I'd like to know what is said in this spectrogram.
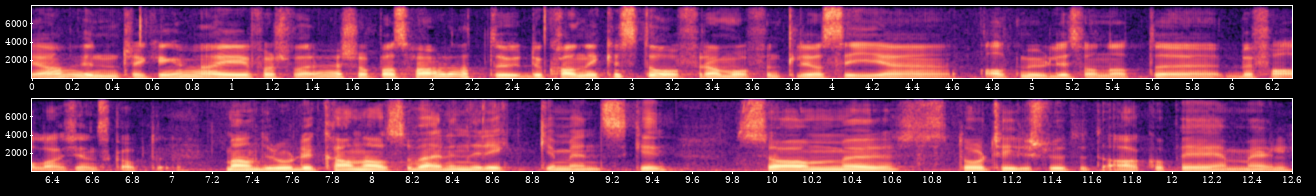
Ja, undertrykkinga i Forsvaret er såpass hard at du, du, kan ikke stå fram offentlig og si uh, alt mulig sånn at uh, befalet har kjennskap til det. Med andre ord, det kan altså være en rekke mennesker som uh, står tilsluttet AKP-ML,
